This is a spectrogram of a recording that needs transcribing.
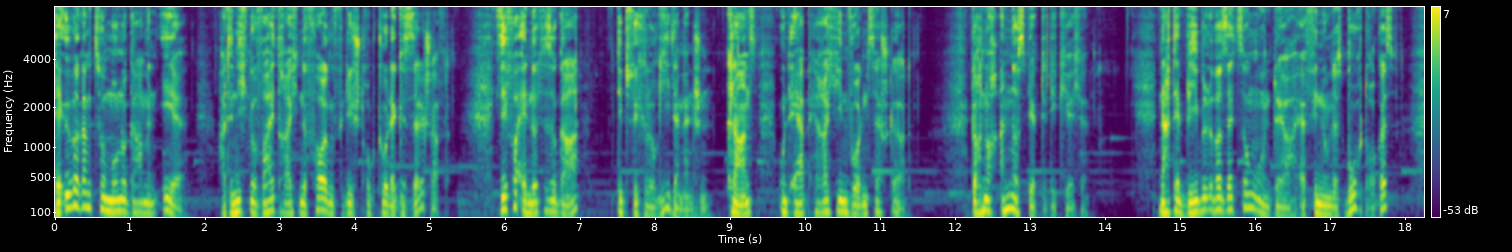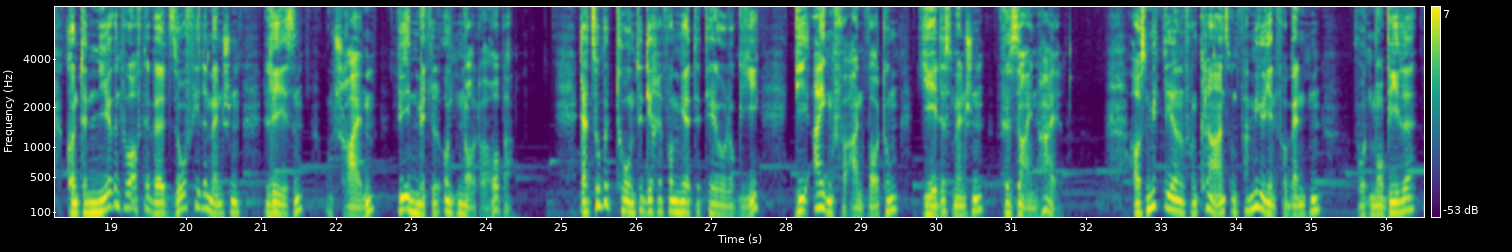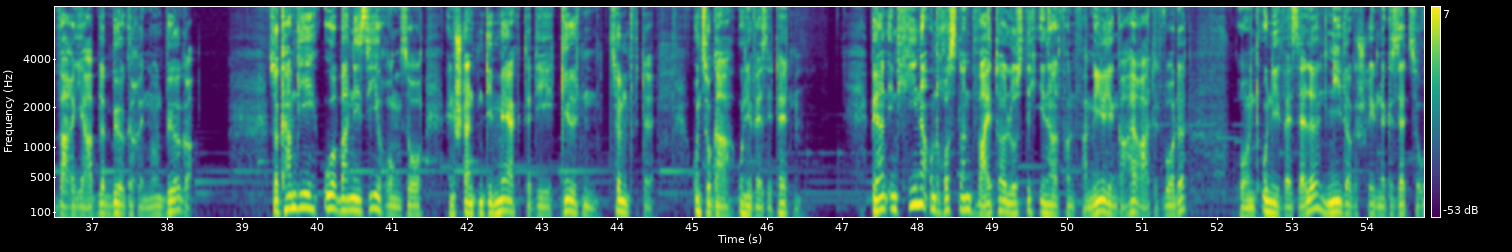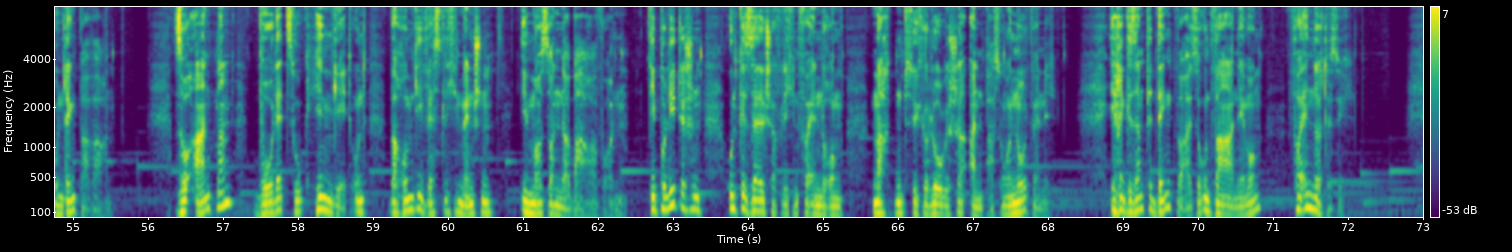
Der Übergang zur monogamen Ehe hatte nicht nur weitreichende Folgen für die Struktur der Gesellschaft, sie veränderte sogar die Psychologie der Menschen. Clans und Erbhierarchien wurden zerstört. Doch noch anders wirkte die Kirche. Nach der Bibelübersetzung und der Erfindung des Buchdruckes konnten nirgendwo auf der Welt so viele Menschen lesen und schreiben wie in Mittel- und Nordeuropa. Dazu betonte die reformierte Theologie die Eigenverantwortung jedes Menschen für sein Heil. Aus Mitgliedern von Clans und Familienverbänden wurden mobile, variable Bürgerinnen und Bürger. So kam die Urbanisierung, so entstanden die Märkte, die Gilden, Zünfte und sogar Universitäten. Während in China und Russland weiter lustig innerhalb von Familien geheiratet wurde und universelle, niedergeschriebene Gesetze undenkbar waren. So ahnt man, wo der Zug hingeht und warum die westlichen Menschen immer sonderbarer wurden. Die politischen und gesellschaftlichen Veränderungen machten psychologische Anpassungen notwendig. Ihre gesamte Denkweise und Wahrnehmung veränderte sich.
